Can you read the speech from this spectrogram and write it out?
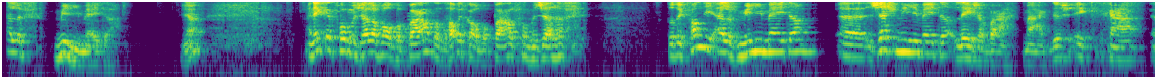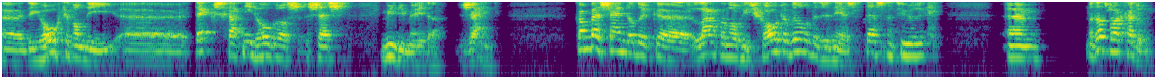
11 mm. Ja? En ik heb voor mezelf al bepaald, dat had ik al bepaald voor mezelf, dat ik van die 11 mm uh, 6 mm laserbaar maak. Dus ik ga, uh, die hoogte van die uh, tekst gaat niet hoger dan 6 mm zijn. Kan best zijn dat ik uh, later nog iets groter wil, dit is een eerste test natuurlijk. Um, maar dat is wat ik ga doen.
